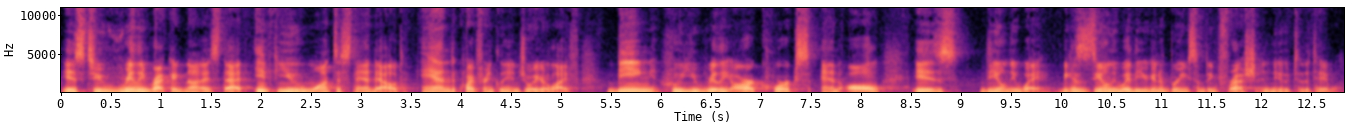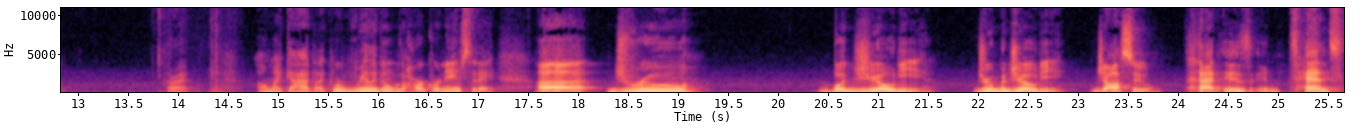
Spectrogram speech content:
is to really recognize that if you want to stand out and quite frankly enjoy your life being who you really are quirks and all is the only way because it's the only way that you're going to bring something fresh and new to the table. All right. Oh my god like we're really going with the hardcore names today. Uh, drew bajodi drew bajodi Jasu. That is intense.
